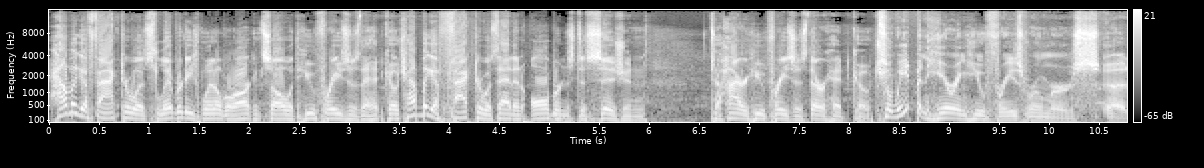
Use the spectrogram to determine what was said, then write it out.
How big a factor was Liberty's win over Arkansas with Hugh Freeze as the head coach? How big a factor was that in Auburn's decision to hire Hugh Freeze as their head coach? So we'd been hearing Hugh Freeze rumors, uh,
